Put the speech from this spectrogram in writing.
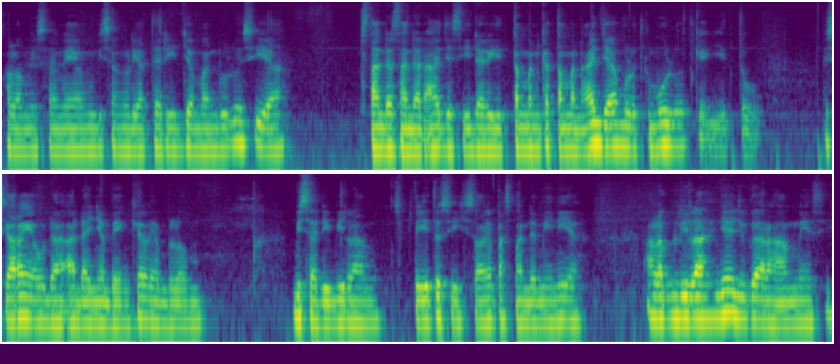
Kalau misalnya yang bisa ngelihat dari zaman dulu sih ya standar-standar aja sih dari temen ke temen aja mulut ke mulut kayak gitu. Tapi sekarang ya udah adanya bengkel ya belum bisa dibilang seperti itu sih. Soalnya pas pandemi ini ya alhamdulillahnya juga rame sih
